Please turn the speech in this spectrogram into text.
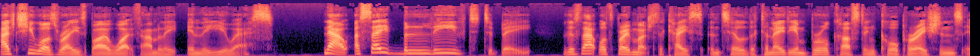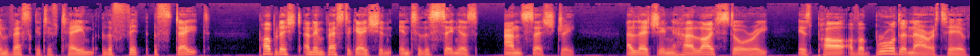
And she was raised by a white family in the US. Now, I say believed to be because that was very much the case until the Canadian Broadcasting Corporation's investigative team, the Fifth Estate, published an investigation into the singer's ancestry, alleging her life story is part of a broader narrative,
